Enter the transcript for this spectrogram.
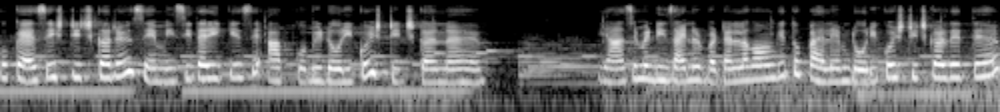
को कैसे स्टिच कर रही हूँ, सेम इसी तरीके से आपको भी डोरी को स्टिच करना है। यहाँ से मैं डिज़ाइनर बटन लगाऊँगी तो पहले हम डोरी को स्टिच कर देते हैं।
